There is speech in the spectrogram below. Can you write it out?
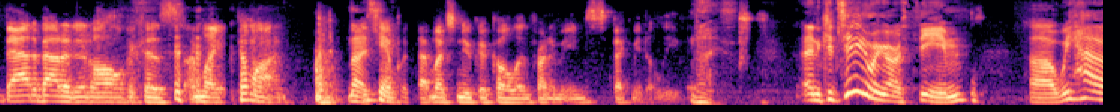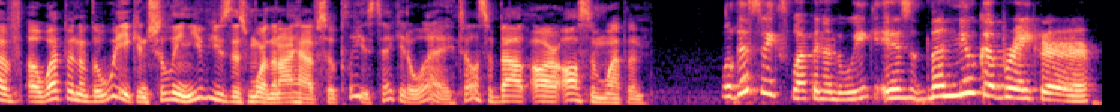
bad about it at all because I'm like, come on, nice. you can't put that much Nuka Cola in front of me and expect me to leave it. Nice. And continuing our theme, uh, we have a weapon of the week, and Shalene, you've used this more than I have, so please take it away. Tell us about our awesome weapon. Well, this week's weapon of the week is the Nuka Breaker.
